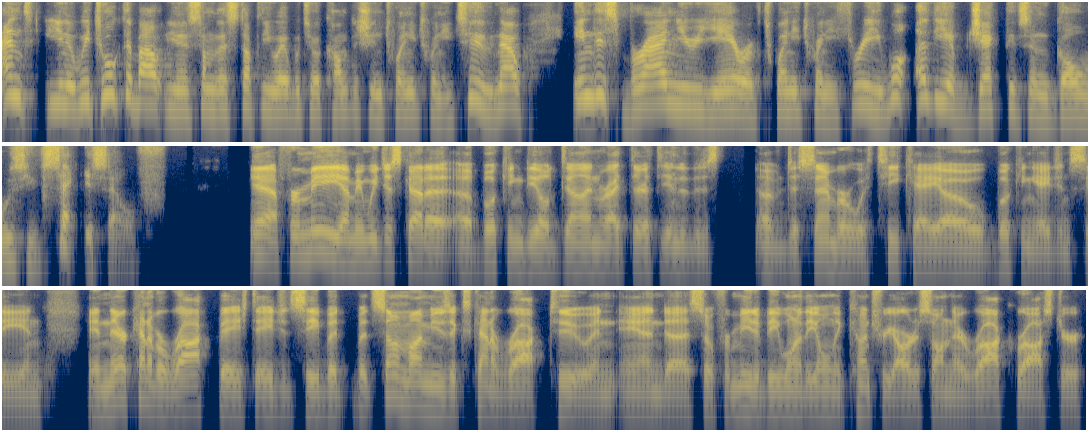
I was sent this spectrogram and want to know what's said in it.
And you know, we talked about you know some of the stuff that you were able to accomplish in 2022. Now, in this brand new year of 2023, what are the objectives and goals you've set yourself? Yeah, for me, I mean, we just got a, a, booking deal done right there at the end of this of December with TKO booking agency and and they're kind of a rock based agency but but some of my music's kind of rock too and and uh, so for me to be one of the only country artists on their rock roster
